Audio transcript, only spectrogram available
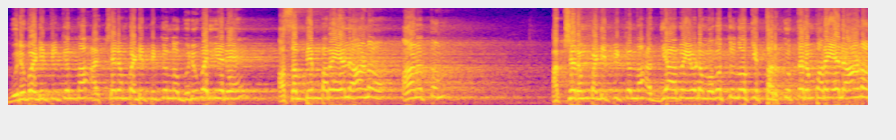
ഗുരു പഠിപ്പിക്കുന്ന അക്ഷരം പഠിപ്പിക്കുന്ന ഗുരുവര്യരെ അസഭ്യം പറയലാണോ ആണത്വം? അക്ഷരം പഠിപ്പിക്കുന്ന അധ്യാപകയുടെ മുഖത്ത് നോക്കി തർക്കുത്തരം പറയലാണോ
